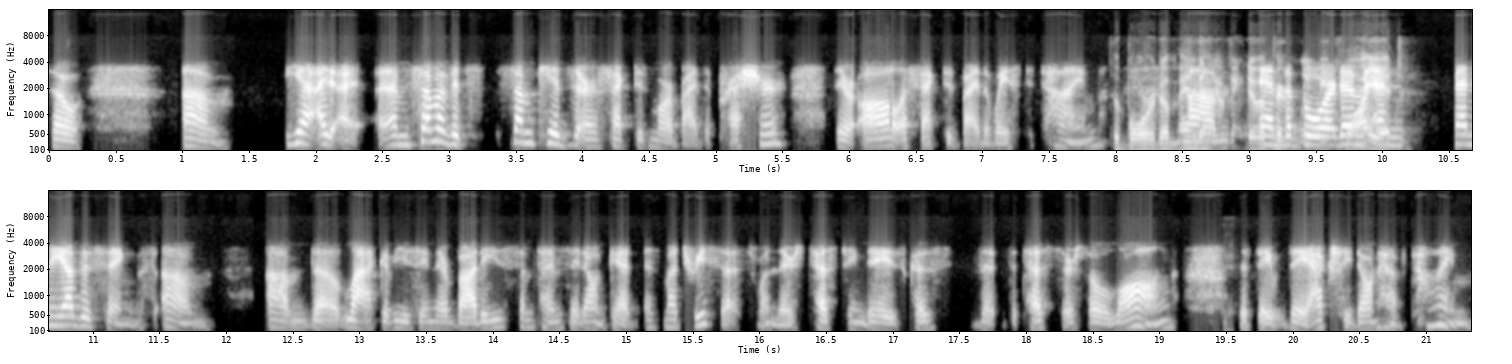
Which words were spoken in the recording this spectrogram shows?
So, um, yeah, I, I, I some of it's some kids are affected more by the pressure. They're all affected by the wasted time, the boredom, and, um, the, and the boredom, and many other things. Um, um, the lack of using their bodies. Sometimes they don't get as much recess when there's testing days because the, the tests are so long that they, they actually don't have time.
